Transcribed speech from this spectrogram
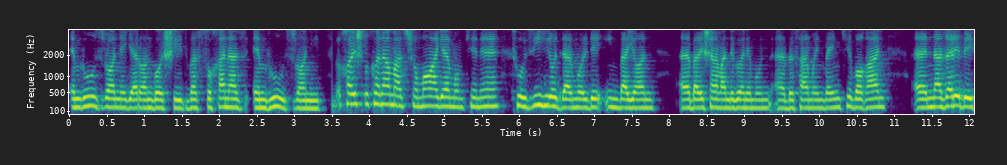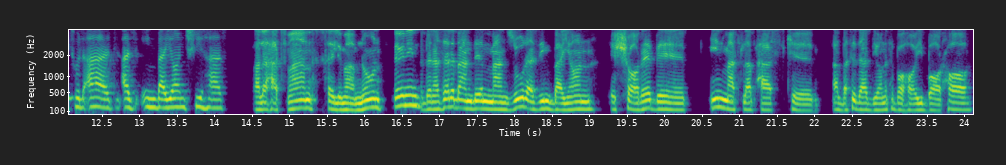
امروز را نگران باشید و سخن از امروز رانید. خواهش بکنم از شما اگر ممکنه توضیحی رو در مورد این بیان برای شنوندگانمون بفرمایید و اینکه واقعا نظر بیت العدل از این بیان چی هست؟ بله حتما. خیلی ممنون. ببینید به نظر بنده منظور از این بیان اشاره به این مطلب هست که البته در دیانت باهایی بارها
